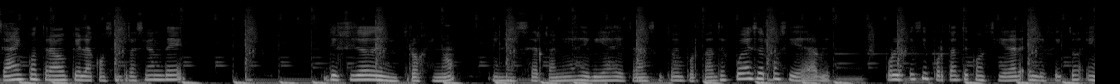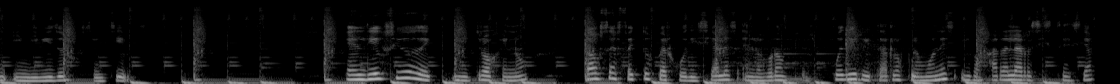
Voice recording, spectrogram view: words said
Se ha encontrado que la concentración de dióxido de nitrógeno en las cercanías de vías de tránsito importantes puede ser considerable, por lo que es importante considerar el efecto en individuos sensibles. El dióxido de nitrógeno causa efectos perjudiciales en los bronquios, puede irritar los pulmones y bajar la resistencia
